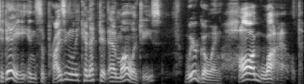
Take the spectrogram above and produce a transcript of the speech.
Today in Surprisingly Connected Etymologies, we're going hog wild.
